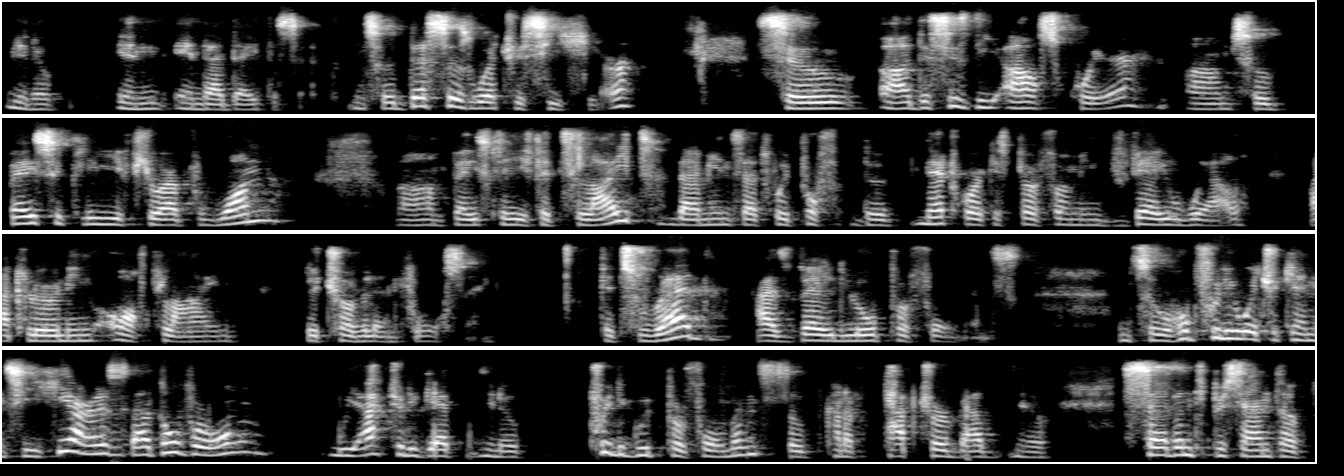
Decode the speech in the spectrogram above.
you know, in, in that data set. And so this is what you see here. So uh, this is the R square. Um, so basically, if you have one, um, basically if it's light, that means that we the network is performing very well at learning offline the turbulent enforcing. If it's red, has very low performance. And so hopefully what you can see here is that overall, we actually get, you know, pretty good performance. So kind of capture about, you know, 70% of,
